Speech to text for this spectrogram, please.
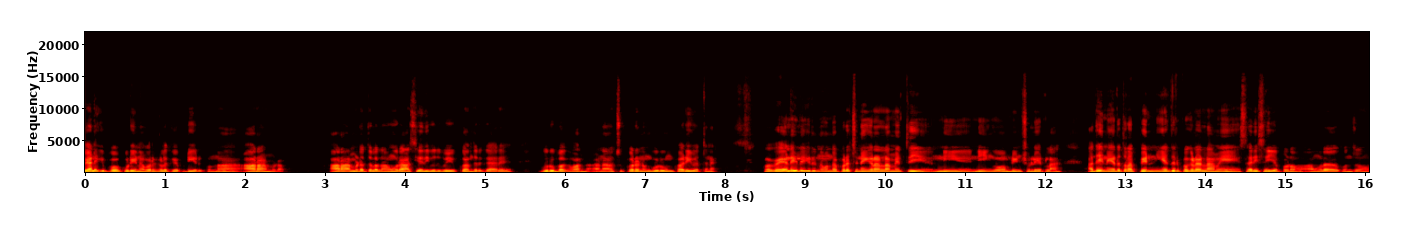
வேலைக்கு போகக்கூடிய நபர்களுக்கு எப்படி இருக்குன்னா ஆறாம் இடம். ஆறாம் இடத்துல தான் அவங்க ராசி அதிபதி போய் உட்கார்ந்துருக்காரு குரு பகவான். ஆனால் சுக்கரனும் குருவும் பரிவர்த்தனை. இப்போ வேலையில் இருந்து வந்த பிரச்சனைகள் எல்லாமே தீ நீ நீங்கும் அப்படின்னு சொல்லிடலாம். அதே நேரத்தில் பெண் எதிர்ப்புகள் எல்லாமே சரி செய்யப்படும். அவங்கள கொஞ்சம்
